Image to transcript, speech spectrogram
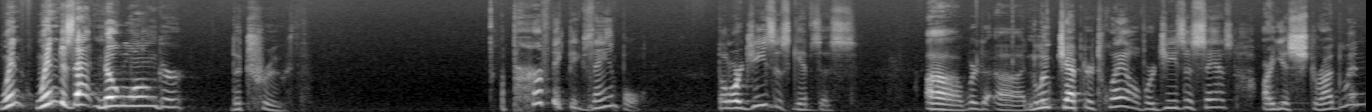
When, when does that no longer the truth? A perfect example the Lord Jesus gives us. Uh, uh, in Luke chapter 12, where Jesus says, Are you struggling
